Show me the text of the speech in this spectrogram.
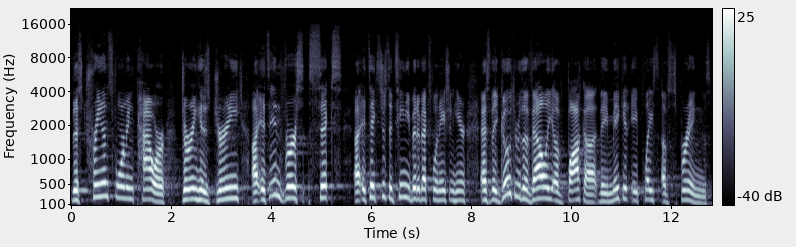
this transforming power during his journey. Uh, it's in verse 6 uh, it takes just a teeny bit of explanation here. As they go through the valley of Baca, they make it a place of springs.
